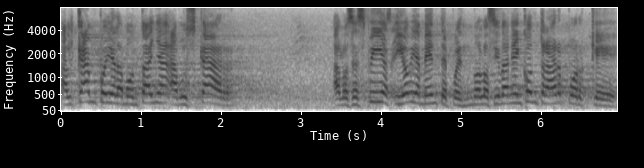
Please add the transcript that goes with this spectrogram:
al campo y a la montaña a buscar a los espías. Y obviamente pues no los iban a encontrar porque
